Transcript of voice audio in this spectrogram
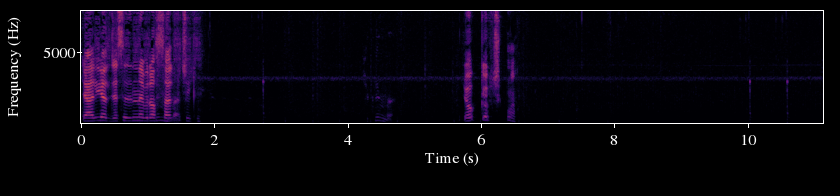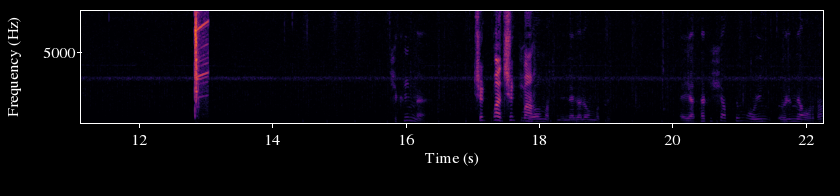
Gel gel cesedinle biraz selfie çekil. Çıkayım mı? Yok yok çıkma. Çıkayım mı? Çıkma Şey çıkma. olmasın, illegal olmasın. E yasak iş yaptım, oyun ölüm ya orada.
